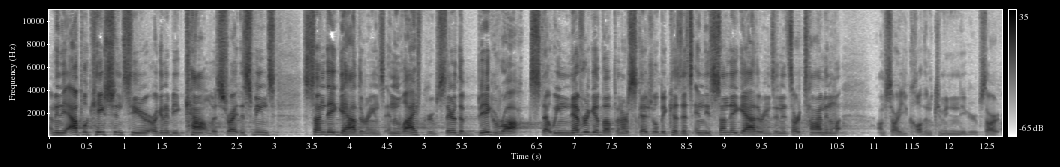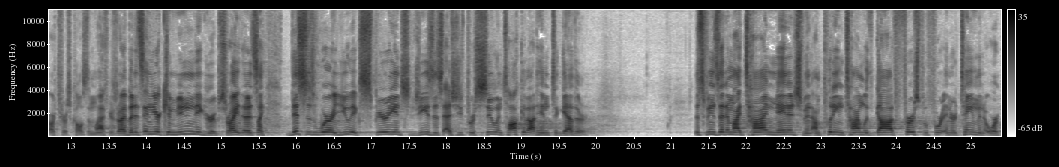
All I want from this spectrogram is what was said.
I mean, the applications here are going to be countless, right? This means Sunday gatherings and life groups, they're the big rocks that we never give up in our schedule because it's in these Sunday gatherings and it's our time in. I'm sorry, you call them community groups. Our, our church calls them life groups, right? But it's in your community groups, right? That it's like this is where you experience Jesus as you pursue and talk about him together. This means that in my time management, I'm putting time with God first before entertainment or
